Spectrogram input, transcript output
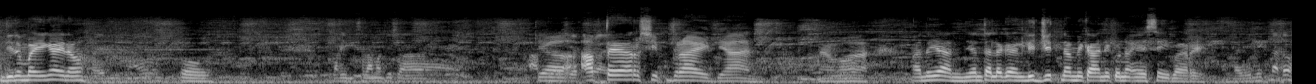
hindi na maingay, no? Oo. Maraming salamat ko sa Kaya after shift drive, yan. Na mga, ano yan, yan talagang legit na mekaniko ng SA, pare. Tahimik na to.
